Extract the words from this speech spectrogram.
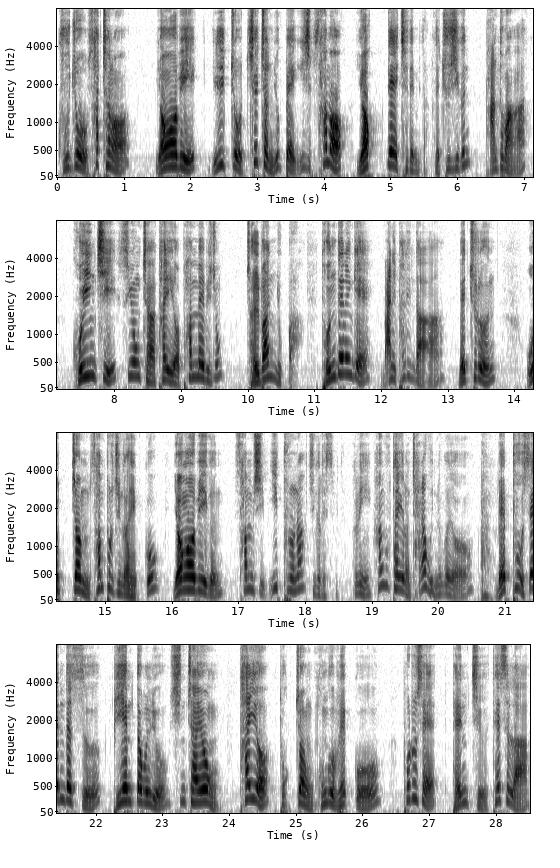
9조 4천억, 영업이익 1조 7,623억 역대 최대입니다. 근데 주식은 반토막, 고인치 승용차 타이어 판매 비중 절반 육박. 돈 되는 게 많이 팔린다. 매출은 5.3% 증가했고 영업이익은 32%나 증가했습니다. 그러니 한국 타이어는 잘하고 있는 거예요. 메프, 샌더스, BMW 신차용 타이어 독점 공급을 했고 포르쉐, 벤츠, 테슬라,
